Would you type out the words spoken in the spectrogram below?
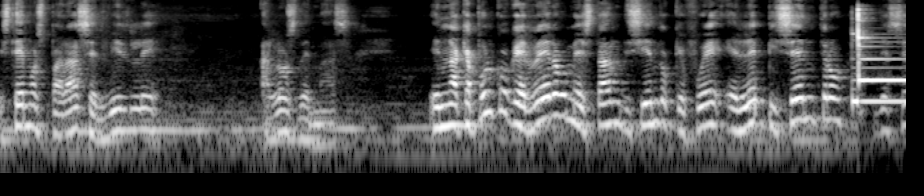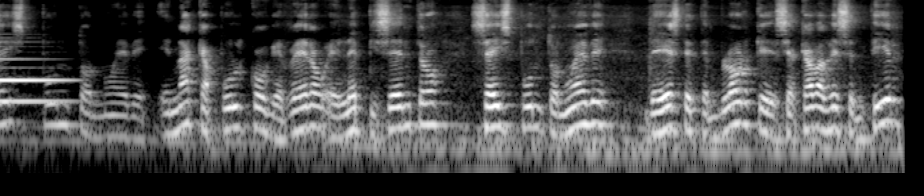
estemos para servirle a los demás. En Acapulco Guerrero me están diciendo que fue el epicentro de 6.9. En Acapulco Guerrero el epicentro 6.9 de este temblor que se acaba de sentir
